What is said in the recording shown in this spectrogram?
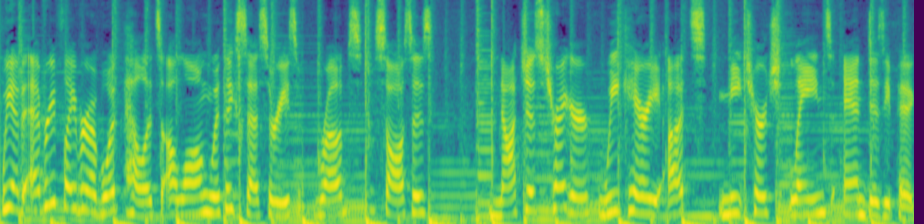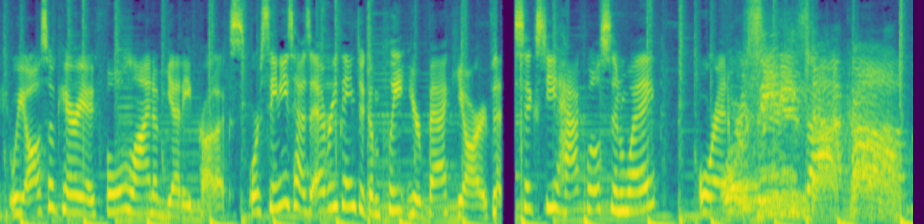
We have every flavor of wood pellets along with accessories, rubs, sauces. Not just Traeger, we carry Utz, Meat Church, Lanes, and Dizzy Pig. We also carry a full line of Yeti products. Orsini's has everything to complete your backyard. At 60 Hack Wilson Way or at Orsini's.com.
